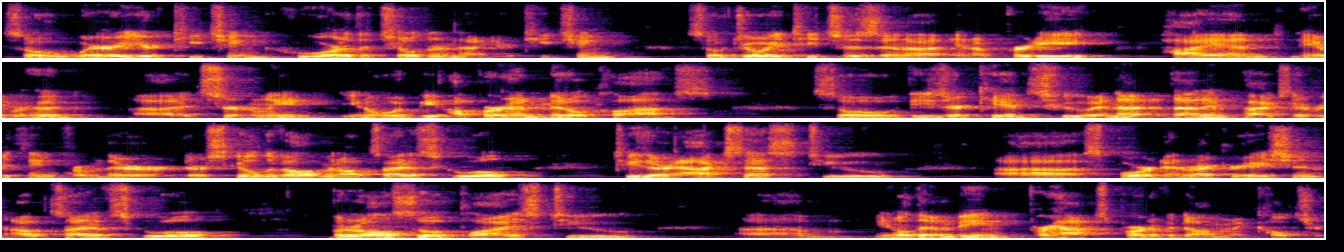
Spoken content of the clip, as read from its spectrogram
So where you're teaching, who are the children that you're teaching? So Joey teaches in a in a pretty high end neighborhood. Uh, it certainly you know would be upper end middle class. So these are kids who, and that, that impacts everything from their their skill development outside of school to their access to uh, sport and recreation outside of school, but it also applies to um, you know them being perhaps part of a dominant culture.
